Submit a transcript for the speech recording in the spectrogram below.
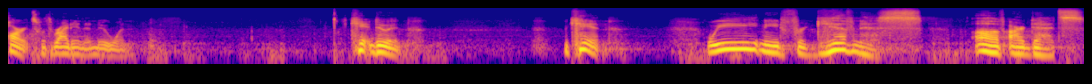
hearts with writing a new one. We Can't do it. We can't. We need forgiveness of our debts.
